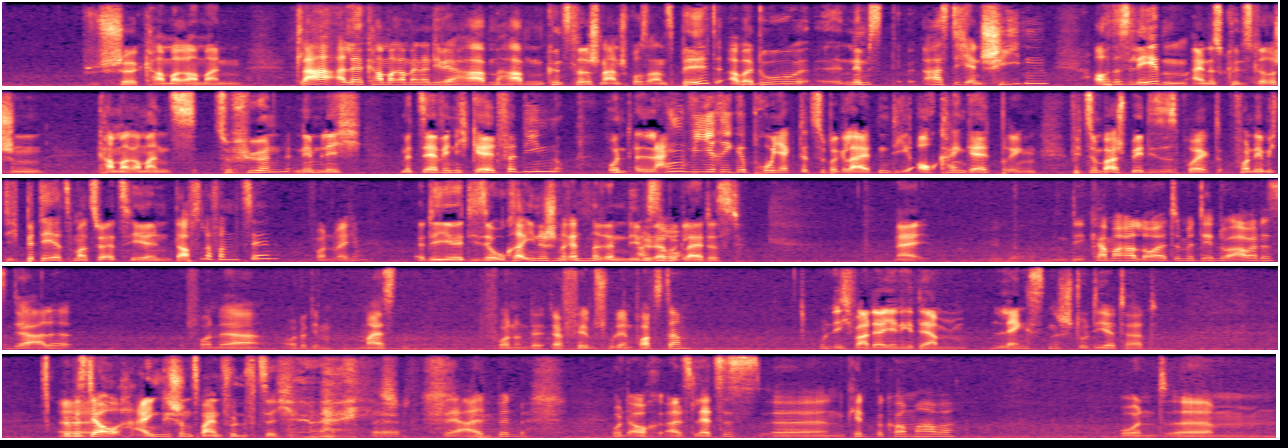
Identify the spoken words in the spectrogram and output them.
Kameramann. Klar, alle Kameramänner, die wir haben, haben einen künstlerischen Anspruch ans Bild, aber du nimmst, hast dich entschieden, auch das Leben eines künstlerischen Kameramanns zu führen, nämlich mit sehr wenig Geld verdienen und langwierige Projekte zu begleiten, die auch kein Geld bringen. Wie zum Beispiel dieses Projekt, von dem ich dich bitte jetzt mal zu erzählen. Darfst du davon erzählen? Von welchem? Die, diese ukrainischen Rentnerinnen, die Ach du da so. begleitest. Nein, die Kameraleute, mit denen du arbeitest, sind ja alle von der, oder die meisten von der, der Filmschule in Potsdam. Und ich war derjenige, der am längsten studiert hat. Du bist Äh, ja auch eigentlich schon 52. ich sehr alt bin und auch als letztes äh, ein Kind bekommen habe. Und ähm,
